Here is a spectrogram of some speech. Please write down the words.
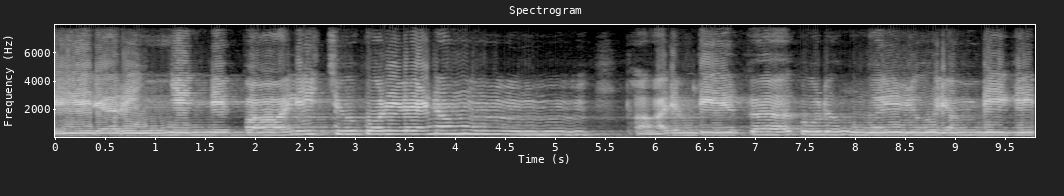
നേരറിഞ്ഞെന്നെ പാലിച്ചു കൊള്ളണം ഭാരം തീർക്ക കൊടുങ്ങല്ലൂരമ്പികേ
